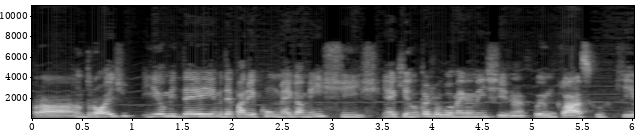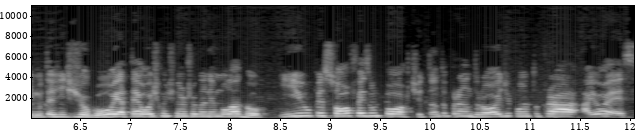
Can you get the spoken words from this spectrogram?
para Android e eu me dei, me deparei com o Mega Man X. Quem aqui nunca jogou Mega Man X, né? Foi um clássico que muita gente jogou e até hoje continua jogando em emulador. E o pessoal fez um port tanto para Android quanto para iOS.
